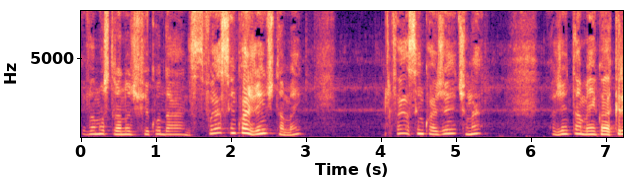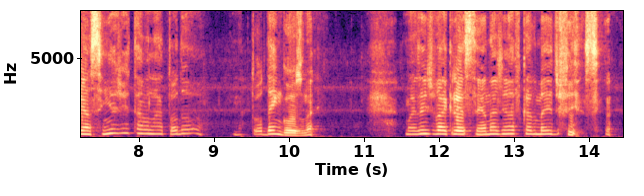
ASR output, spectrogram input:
e vai mostrando dificuldades. Foi assim com a gente também. Foi assim com a gente, né? A gente também, com a criancinha, a gente estava lá todo, todo dengoso, né? Mas a gente vai crescendo, a gente vai ficando meio difícil.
